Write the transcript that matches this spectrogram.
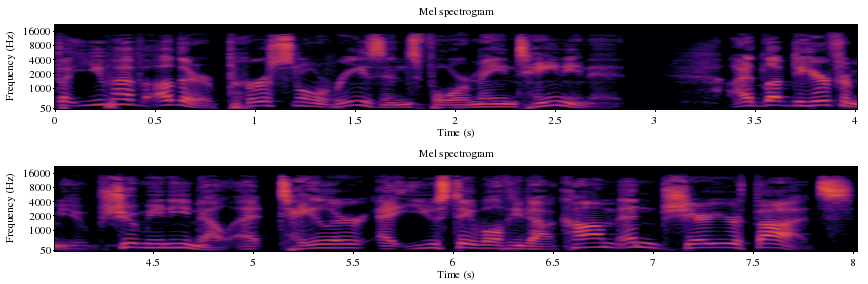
but you have other personal reasons for maintaining it? I'd love to hear from you. Shoot me an email at taylor at youstaywealthy.com and share your thoughts.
